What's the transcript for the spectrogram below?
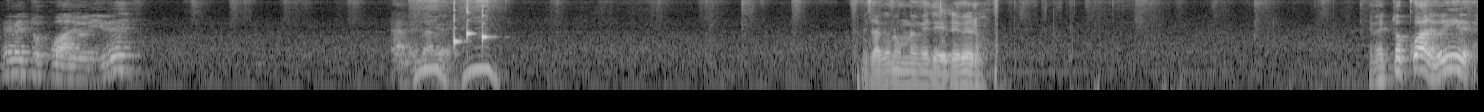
Le metto qua le olive. Eh, mi sa che... Mi sa che non mi vedete, vero? le metto qua le olive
